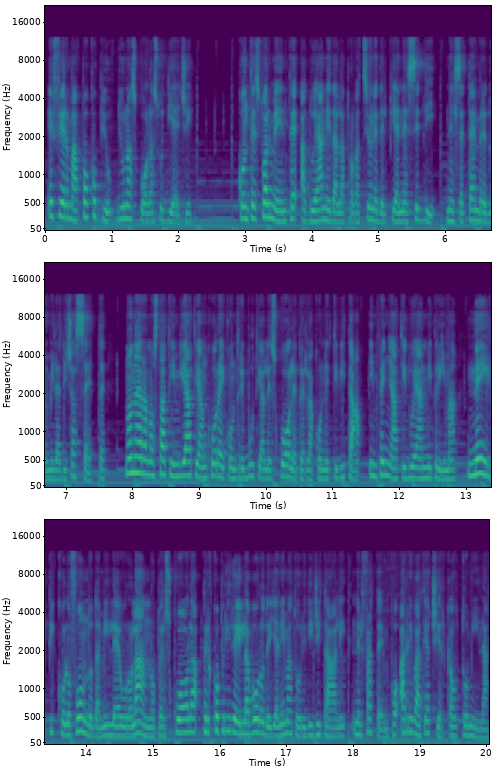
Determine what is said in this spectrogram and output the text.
è ferma a poco più di una scuola su 10. Contestualmente, a due anni dall'approvazione del PNSD, nel settembre 2017, non erano stati inviati ancora i contributi alle scuole per la connettività impegnati due anni prima, né il piccolo fondo da 1000 euro l'anno per scuola per coprire il lavoro degli animatori digitali, nel frattempo arrivati a circa 8000.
